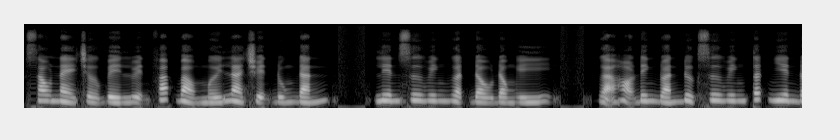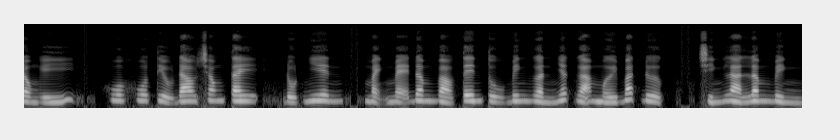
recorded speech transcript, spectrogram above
sau này trở về luyện pháp bảo mới là chuyện đúng đắn. Liên Sư Vinh gật đầu đồng ý, gã họ Đinh đoán được Sư Vinh tất nhiên đồng ý, khua khua tiểu đao trong tay, đột nhiên, mạnh mẽ đâm vào tên tù binh gần nhất gã mới bắt được, chính là Lâm Bình.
